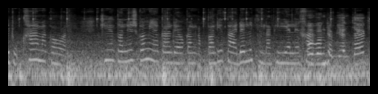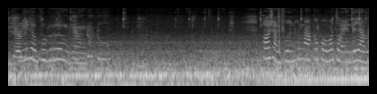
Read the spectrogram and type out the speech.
ยถูกฆ่ามาก่อนตอนนี้ก็มีอาการเดียวกันกับตอนที่ตายได้วยฤทธิ์ของลาพิเรียนเลยค่ะ เบิ่งทะเบียนจ้าเขียนนี่เธอพูดเรื่องอะไรเห็ดูดูพอฉันฟื้นขึ้นมาก็พบว่าตัวเองได้ยาเว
